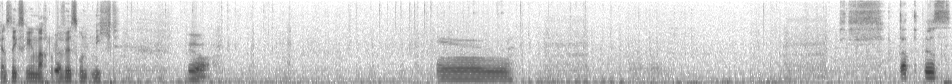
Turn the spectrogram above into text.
Kannst nichts gegen machen, ob Ja. du willst und nicht. Ja. Äh. Das ist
